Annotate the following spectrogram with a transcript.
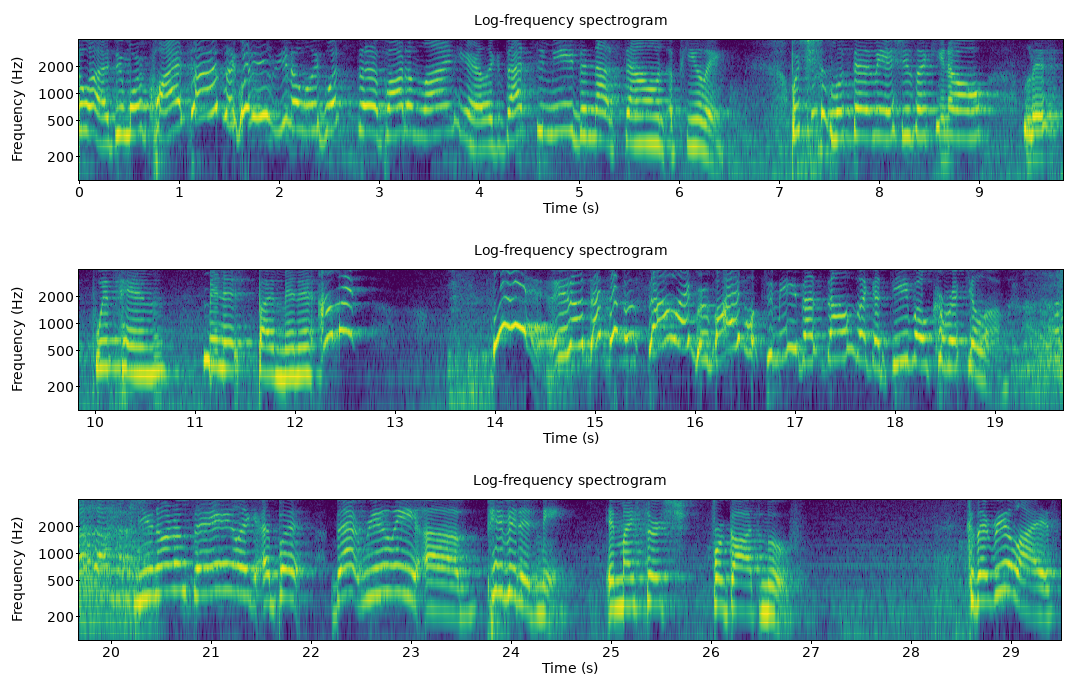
So what? I do more quiet times? Like, what do you, know, like, what's the bottom line here? Like, that to me did not sound appealing. But she just looked at me and she's like, you know, live with him minute by minute. I'm like, what? You know, that doesn't sound like revival to me. That sounds like a Devo curriculum. you know what I'm saying? Like, but that really um, pivoted me in my search for God's move. Because I realized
